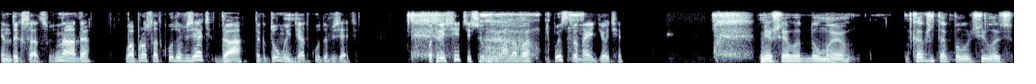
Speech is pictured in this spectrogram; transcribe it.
индексацию? Надо. Вопрос, откуда взять? Да. Так думайте, откуда взять. Потряситесь у Иванова и быстро найдете. Миш, я вот думаю, как же так получилось,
